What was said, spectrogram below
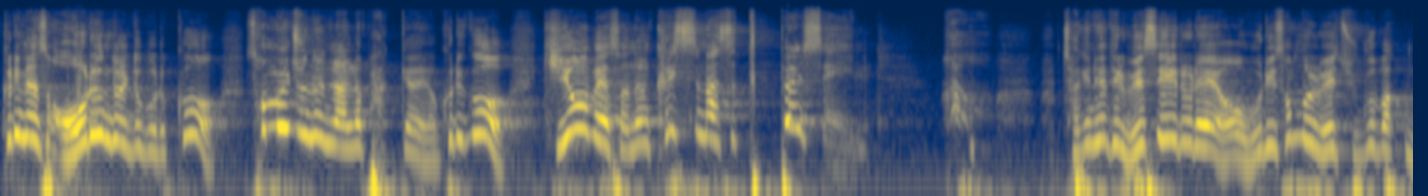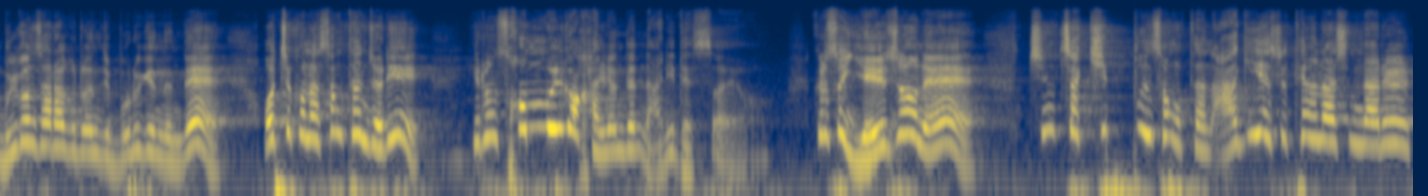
그러면서 어른들도 그렇고 선물 주는 날로 바뀌어요. 그리고 기업에서는 크리스마스 특별 세일. 자기네들이 왜 세일을 해요? 우리 선물 왜 주고받고 물건 사라 그러는지 모르겠는데 어쨌거나 성탄절이 이런 선물과 관련된 날이 됐어요. 그래서 예전에 진짜 기쁜 성탄, 아기 예수 태어나신 날을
